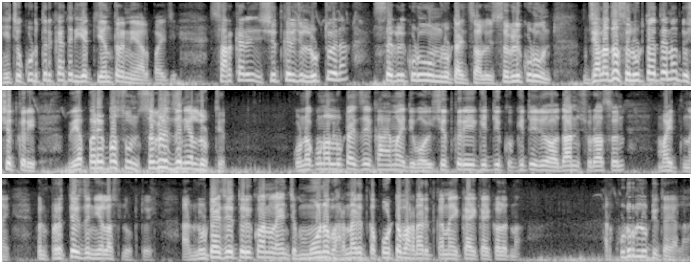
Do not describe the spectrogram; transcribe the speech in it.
ह्याच्या कुठंतरी काहीतरी एक यंत्रणा यायला पाहिजे. सरकारी शेतकरी जे लुटतोय ना सगळीकडून लुटायचं चालू आहे. सगळीकडून. ज्याला जसं लुटता येते ना तो शेतकरी. व्यापाऱ्यापासून सगळेच जण याला लुटतात. कोणाकोणाला लुटायचं आहे काय माहिती भाऊ? शेतकरी किती किती दानशूर असन माहीत नाही. पण प्रत्येकजण यालाच लुटतोय. आणि लुटायचं आहे तरी कोणाला? यांचे मन भरणार आहेत का? पोटं भरणार आहेत का? नाही काय काय कळत ना. आणि कुठून लुटीत याला?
